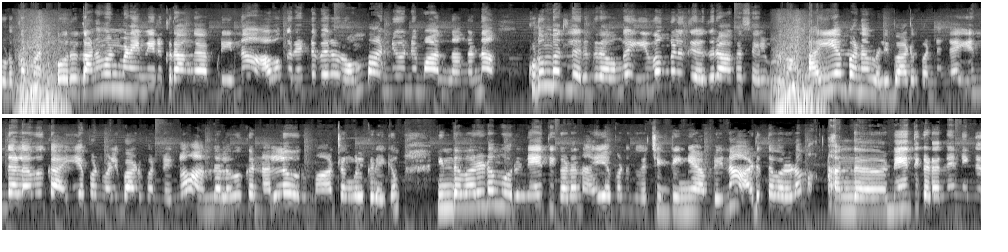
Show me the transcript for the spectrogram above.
கொடுக்க மாட்டேன். ஒரு கணவன் மனைவி இருக்கிறாங்க அப்படின்னா அவங்க ரெண்டு பேரும் ரொம்ப அந்யோன்யமா இருந்தாங்கன்னா குடும்பத்துல இருக்கிறவங்க இவங்களுக்கு எதிராக செயல்படுவாங்க. ஐயப்பனை வழிபாடு பண்ணுங்க. எந்த அளவுக்கு ஐயப்பன் வழிபாடு பண்றீங்களோ அந்த அளவுக்கு நல்ல ஒரு மாற்றங்கள் கிடைக்கும். இந்த வருடம் ஒரு நேத்தி கடன் ஐயப்பனுக்கு வச்சுக்கிட்டீங்க அப்படின்னா அடுத்த வருடம் அந்த நேத்தி கடனை நீங்க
